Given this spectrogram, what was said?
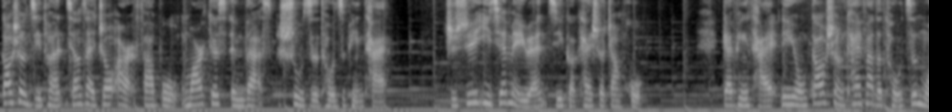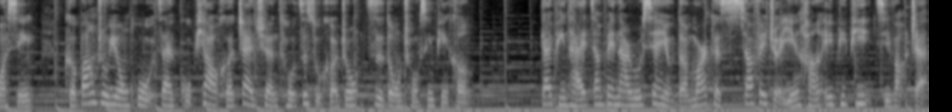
高盛集团将在周二发布 Marcus Invest 数字投资平台，只需一千美元即可开设账户。该平台利用高盛开发的投资模型，可帮助用户在股票和债券投资组合中自动重新平衡。该平台将被纳入现有的 Marcus 消费者银行 APP 及网站。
